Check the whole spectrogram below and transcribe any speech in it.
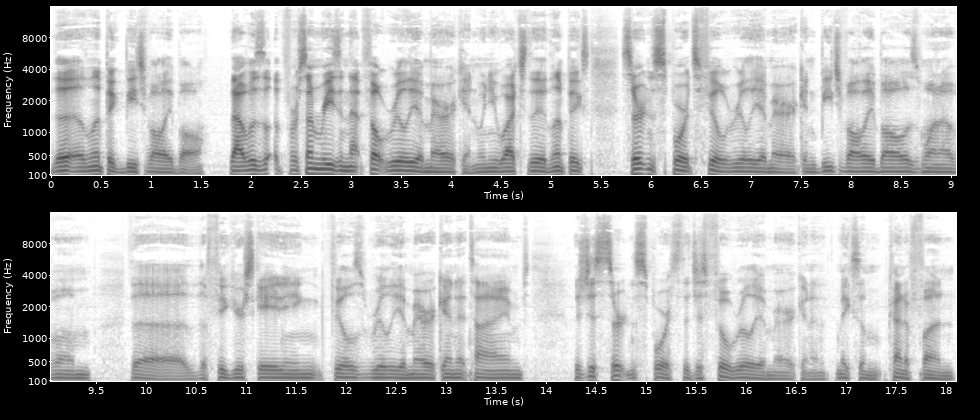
the Olympic beach volleyball. That was for some reason that felt really American. When you watch the Olympics, certain sports feel really American. Beach volleyball is one of them. The the figure skating feels really American at times. There's just certain sports that just feel really American and makes them kind of fun.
